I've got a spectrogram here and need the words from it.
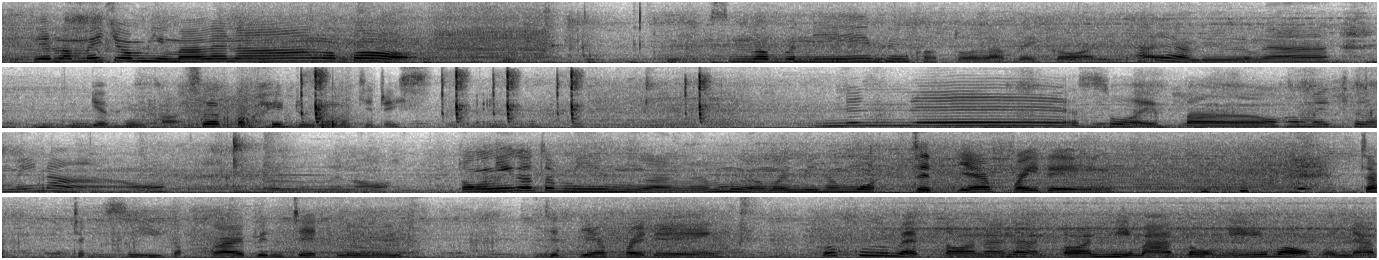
โอเคเราไม่จมหิมะแล้วนะ แล้วก็สำหรับวันนี้พิมพ์ขอตัวลาไปก่อน ถ้าอย่าลืมนะเดี๋ยวพิมพ์ขอเสื้อก่อนให้ดูมันจะได้สวยแน่ๆสวยเปล่าทำไมเธอไม่หนาว เออเนาะตรงนี้ก็จะมีเหมืองนะเหมืองมันมีทั้งหมด 7แยกไฟแดง จากจากสี่กลับกลายเป็น7เลย7แยกไฟแดง ก็คือแบบตอนนั้นอะตอนหิมะตกนี่บอกเลยนะ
